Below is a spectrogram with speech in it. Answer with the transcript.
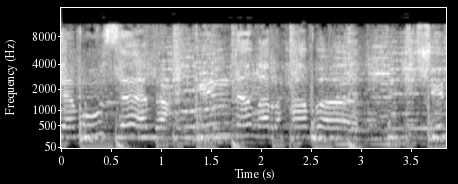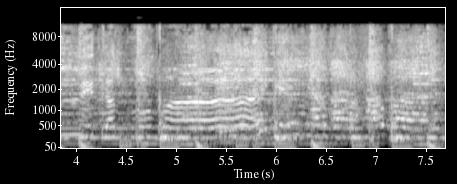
انت مسامح قلنا مرحبا شلة اطلبك قلنا مرحبا.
